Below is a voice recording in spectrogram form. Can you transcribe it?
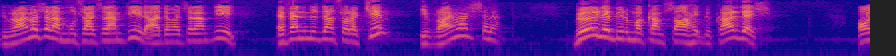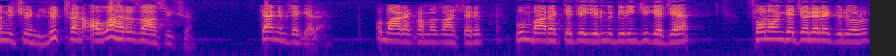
İbrahim Aleyhisselam, Musa Aleyhisselam değil, Adem Aleyhisselam değil. Efendimiz'den sonra kim? İbrahim Aleyhisselam. Böyle bir makam sahibi kardeş. Onun için lütfen Allah rızası için kendimize gelen. Mübarek Ramazan-ı Şerif Bu mübarek gece 21. gece. Son 10 gecelere giriyoruz.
